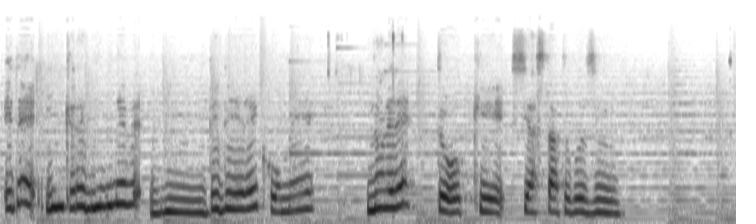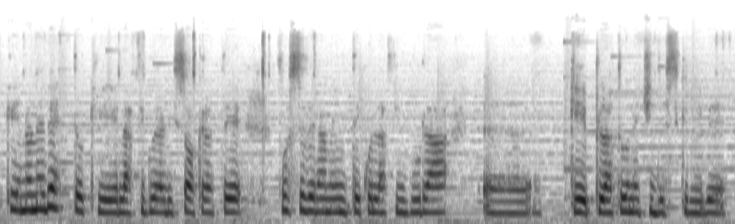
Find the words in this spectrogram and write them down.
ed è incredibile mh, vedere come non è detto che sia stato così, che non è detto che la figura di Socrate fosse veramente quella figura eh, che Platone ci descrive.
